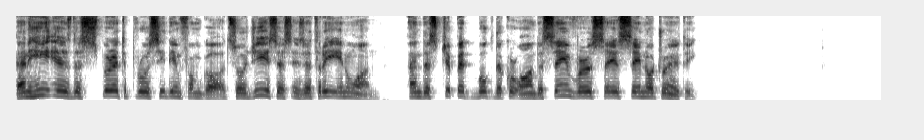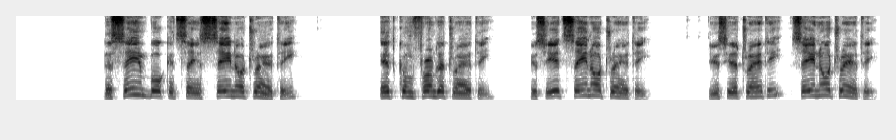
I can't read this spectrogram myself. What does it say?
and he is the spirit proceeding from God so Jesus is a three in one and the stupid book the Quran the same verse says say no Trinity the same book it says say no Trinity it confirmed the Trinity. You see it? Say no Trinity. Do you see the Trinity? Say no Trinity.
